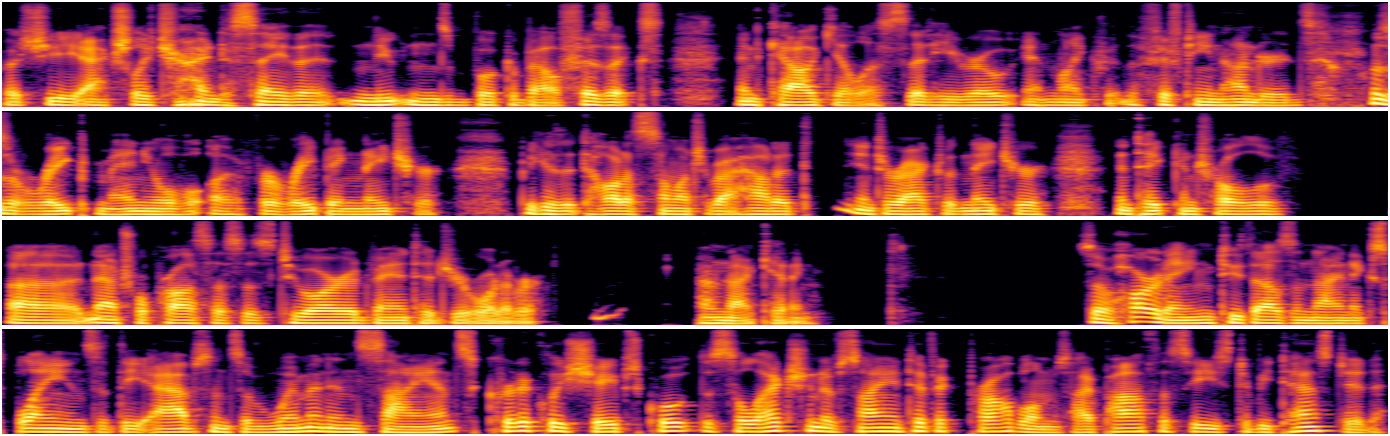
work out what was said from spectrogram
But she actually tried to say that Newton's book about physics and calculus that he wrote in like the 1500s was a rape manual uh, for raping nature because it taught us so much about how to t- interact with nature and take control of uh, natural processes to our advantage or whatever. I'm not kidding. So Harding, 2009, explains that the absence of women in science critically shapes, quote, the selection of scientific problems, hypotheses to be tested,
